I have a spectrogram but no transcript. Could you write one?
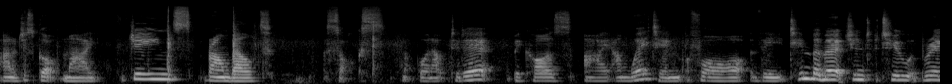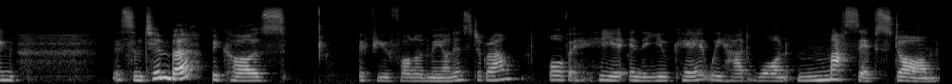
and I've just got my jeans, brown belt, socks. Not going out today because I am waiting for the timber merchant to bring some timber because if you followed me on Instagram, over here in the UK we had one massive storm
